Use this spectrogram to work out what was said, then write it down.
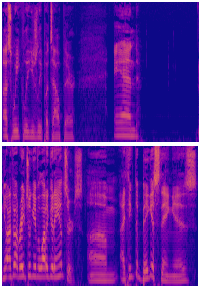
Us Weekly usually puts out there. And, you know, I thought Rachel gave a lot of good answers. Um, I think the biggest thing is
